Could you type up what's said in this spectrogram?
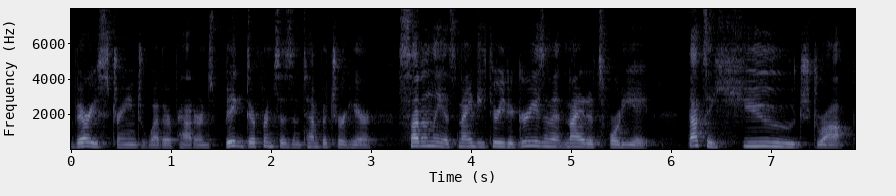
Very strange weather patterns. Big differences in temperature here. Suddenly it's 93 degrees and at night it's 48. That's a huge drop,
